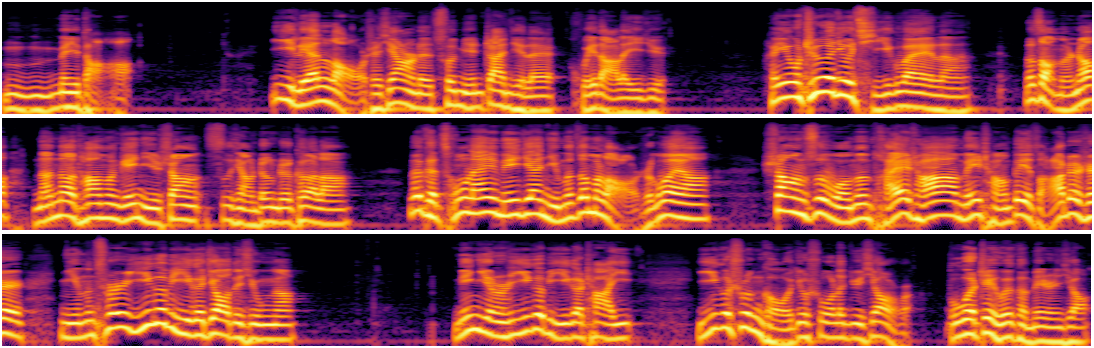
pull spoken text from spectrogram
嗯，没打。一脸老实相的村民站起来回答了一句：“哎呦，这就奇怪了。那怎么着？难道他们给你上思想政治课了？那可从来也没见你们这么老实过呀！上次我们排查煤厂被砸这事儿，你们村一个比一个叫的凶啊！”民警是一个比一个诧异，一个顺口就说了句笑话。不过这回可没人笑。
